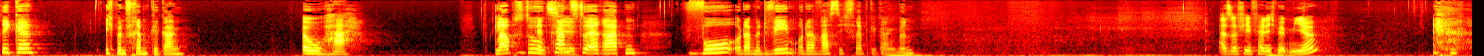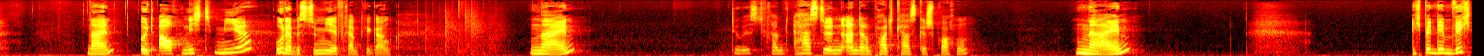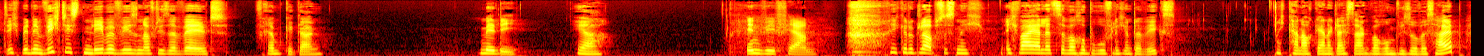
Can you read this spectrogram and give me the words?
Rike, ich bin fremdgegangen. Oha. Glaubst du, Erzähl. kannst du erraten, wo oder mit wem oder was ich fremdgegangen bin? Also auf jeden Fall nicht mit mir. Nein? Und auch nicht mir. Oder bist du mir fremdgegangen? Nein? Du bist fremd. Hast du in einem anderen Podcast gesprochen? Nein? Ich bin dem, wicht ich bin dem wichtigsten Lebewesen auf dieser Welt fremdgegangen. Millie. Ja. Inwiefern? Rike, du glaubst es nicht. Ich war ja letzte Woche beruflich unterwegs. Ich kann auch gerne gleich sagen, warum, wieso, weshalb.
